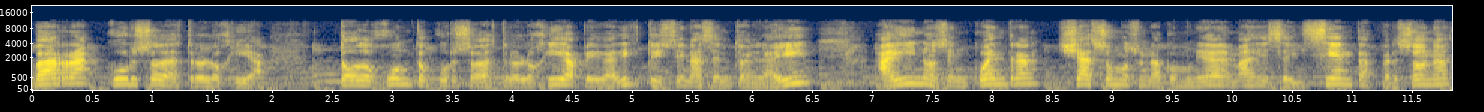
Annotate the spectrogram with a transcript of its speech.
barra curso de astrología. Todo junto, curso de astrología, pegadito y sin acento en la I. Ahí nos encuentran, ya somos una comunidad de más de 600 personas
